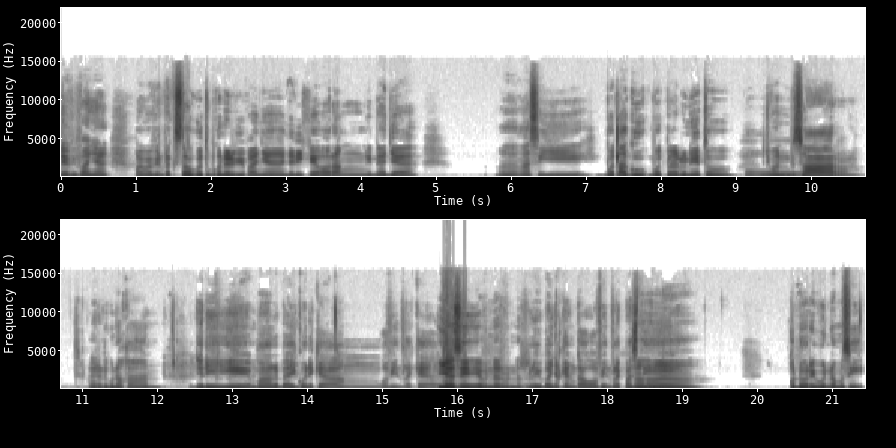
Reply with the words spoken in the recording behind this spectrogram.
Dari FIFA-nya. Kalau Wavin Flex tahu gue tuh bukan dari FIFA-nya. Jadi kayak orang ini aja eh, ngasih buat lagu buat Piala Dunia itu. Oh. Cuman besar. Akhirnya digunakan. Jadi malah lebih ikonik yang Wavin Flag ya. Iya sih, iya benar-benar. Lebih banyak yang tahu Wavin Flag pasti. Heeh. Ke 2006 sih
